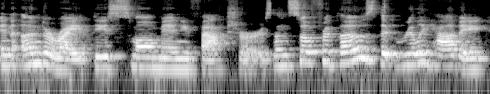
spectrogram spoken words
and underwrite these small manufacturers. And so, for those that really have a,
